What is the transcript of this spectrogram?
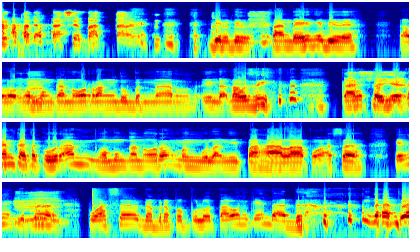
tak ada berasa batal kan. Bil, bil, seandainya bil ya. Kalau Hmm. ngomongkan orang tuh benar, ini nggak tahu sih. Katanya ya? kan kata Quran ngomongkan orang mengulangi pahala puasa. Kayaknya kita Hmm, puasa udah berapa puluh tahun kayaknya nggak ada nggak ada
